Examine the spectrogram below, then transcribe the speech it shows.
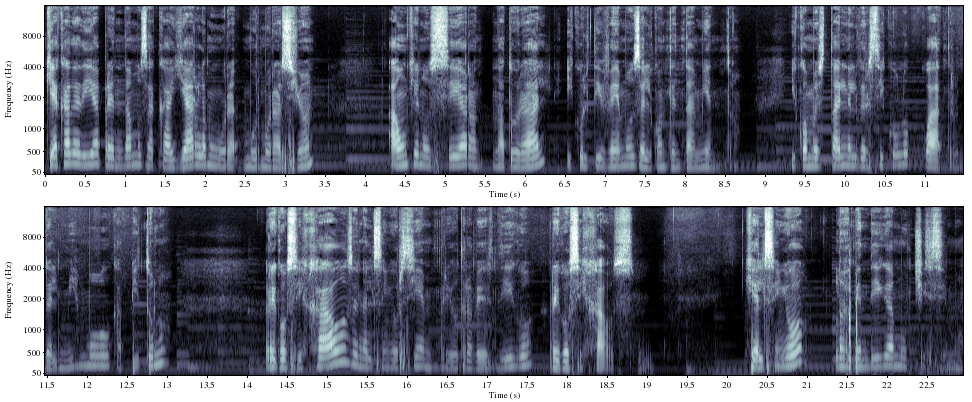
Que a cada día aprendamos a callar la murmuración, aunque no sea natural, y cultivemos el contentamiento. Y como está en el versículo 4 del mismo capítulo, regocijaos en el Señor siempre. Otra vez digo, regocijaos. Que el Señor los bendiga muchísimo.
